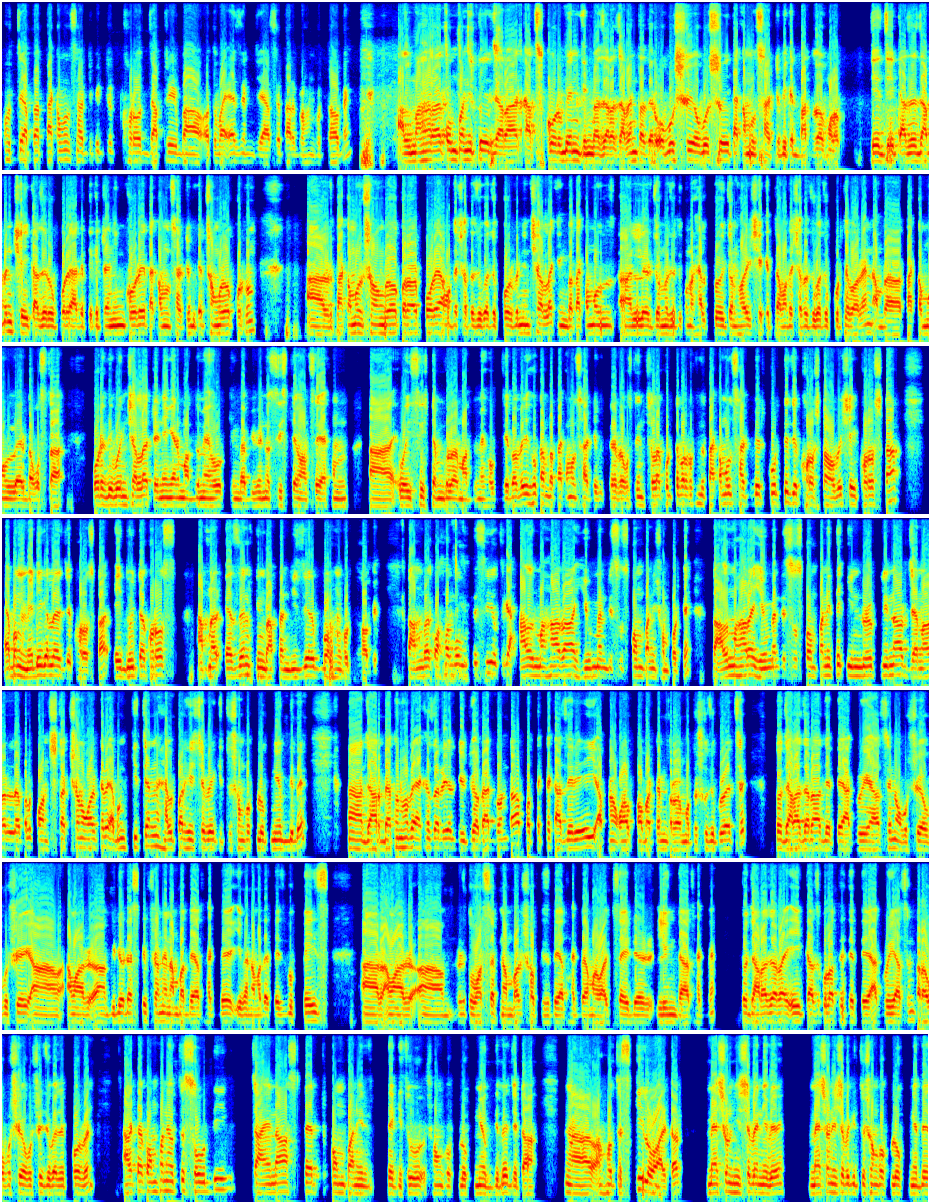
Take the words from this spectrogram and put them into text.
হচ্ছে আপনার তাকামুল সার্টিফিকেট খরচ, যাত্রীর বা অথবা এজেন্ট যে আছে তার গ্রহণ করতে হবে। আলমাহারা কোম্পানিতে যারা কাজ করবেন কিংবা যারা যাবেন, তাদের অবশ্যই অবশ্যই তাকামুল সার্টিফিকেট বাধ্যতামূলক যে যে কাজে যাবেন, সেই কাজের উপরে আগে থেকে ট্রেনিং করে তাকামুল সার্টিফিকেট সংগ্রহ করুন। আর তাকামুল সংগ্রহ করার পরে আমাদের সাথে যোগাযোগ করবেন ইনশাআল্লাহ, কিংবা তাকামুল এর জন্য যদি কোনো হেল্প প্রয়োজন হয়, সেক্ষেত্রে আমাদের সাথে যোগাযোগ করতে পারেন। আমরা তাকামুলের ব্যবস্থা করে দিব ইনশাআল্লাহ ট্রেনিং এর মাধ্যমে হোক, কিংবা বিভিন্ন সিস্টেম আছে এখন ওই সিস্টেমগুলোর মাধ্যমে হোক, যেভাবেই হোক আমরা তাকামুল সার্টিফিকেটের ব্যবস্থা ইনশাল্লাহ করতে পারব। কিন্তু তাকামুল সার্টিফিকেট করতে যে খরচটা হবে, সেই খরচটা এবং মেডিকেলের যে খরচটা, এই দুইটা খরচ আপনার এজেন্ট কিংবা আপনার নিজের বহন করতে হবে। তো আমরা কথা বলতেছি হচ্ছে আলমাহারা হিউম্যান রিসোর্স কোম্পানি সম্পর্কে। তো আলমাহারা হিউম্যান রিসোর্স কোম্পানিতে indoor cleaner general level construction worker এবং কিচেন হেল্পার হিসেবে কিছু সংখ্যক লোক নিয়োগ দিবে। যার বেতন হবে এক হাজার রিয়াল ডিউটি হবে আট ঘণ্টা। প্রত্যেকটা কাজেরই আপনার ওভার টাইম করার মতো সুযোগ রয়েছে। তো যারা যারা যেতে আগ্রহী আছেন, অবশ্যই অবশ্যই আমার ভিডিও ডেসক্রিপশনে নাম্বার দেওয়া থাকবে ইভেন আমাদের ফেসবুক পেজ আর আমার হোয়াটসঅ্যাপ নাম্বার সবকিছু দেওয়া থাকবে, আমার ওয়েবসাইটের লিঙ্ক দেওয়া থাকবে। তো যারা যারা এই কাজগুলোতে যেতে আগ্রহী আছেন, তারা অবশ্যই অবশ্যই যোগাযোগ করবেন। আরেকটা কোম্পানি হচ্ছে সৌদি চায়না স্টেট কোম্পানিতে কিছু সংখ্যক লোক নিয়োগ দিবে, যেটা হচ্ছে স্কিল ওয়ার্কার মেশন হিসেবে নেবে। মেশন হিসেবে কিছু সংখ্যক লোক নেবে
